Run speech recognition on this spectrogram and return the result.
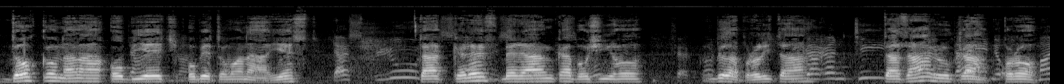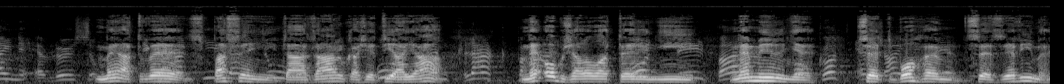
dokonalá oběť obětovaná jest, ta krev beránka Božího byla prolitá, ta záruka pro mé a tvé spasení, ta záruka, že ty a já neobžalovatelní, nemilně před Bohem se zjevíme,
